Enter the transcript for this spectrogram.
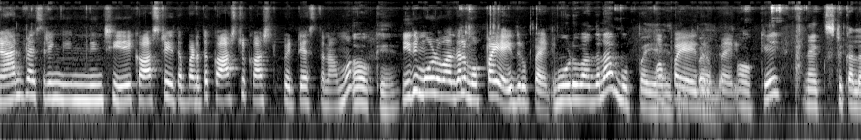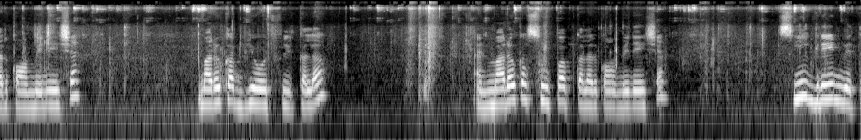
మ్యానుఫ్యాక్చరింగ్ నుంచి ఏ కాస్ట్ అయితే పడదో కాస్ట్ కాస్ట్ పెట్టేస్తున్నాము. ఓకే ఇది మూడు వందల ముప్పై ఐదు రూపాయలు. మూడు వందల ముప్పై ముప్పై ఐదు రూపాయలు. ఓకే నెక్స్ట్ కలర్ కాంబినేషన్ మరొక బ్యూటిఫుల్ కలర్ అండ్ మరొక super colour combination sea green with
